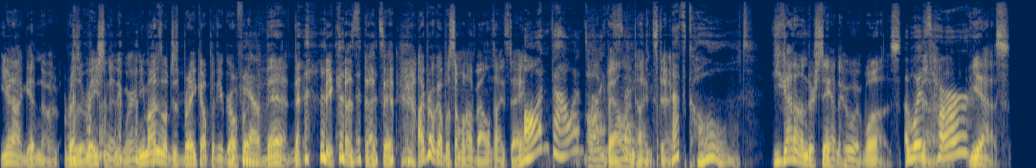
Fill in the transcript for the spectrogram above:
You're not getting a reservation anywhere, and you might as well just break up with your girlfriend then, because that's it. I broke up with someone on Valentine's Day. on Valentine's on Valentine's Day. That's cold. You got to understand who it was. It was though. her? Yes.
